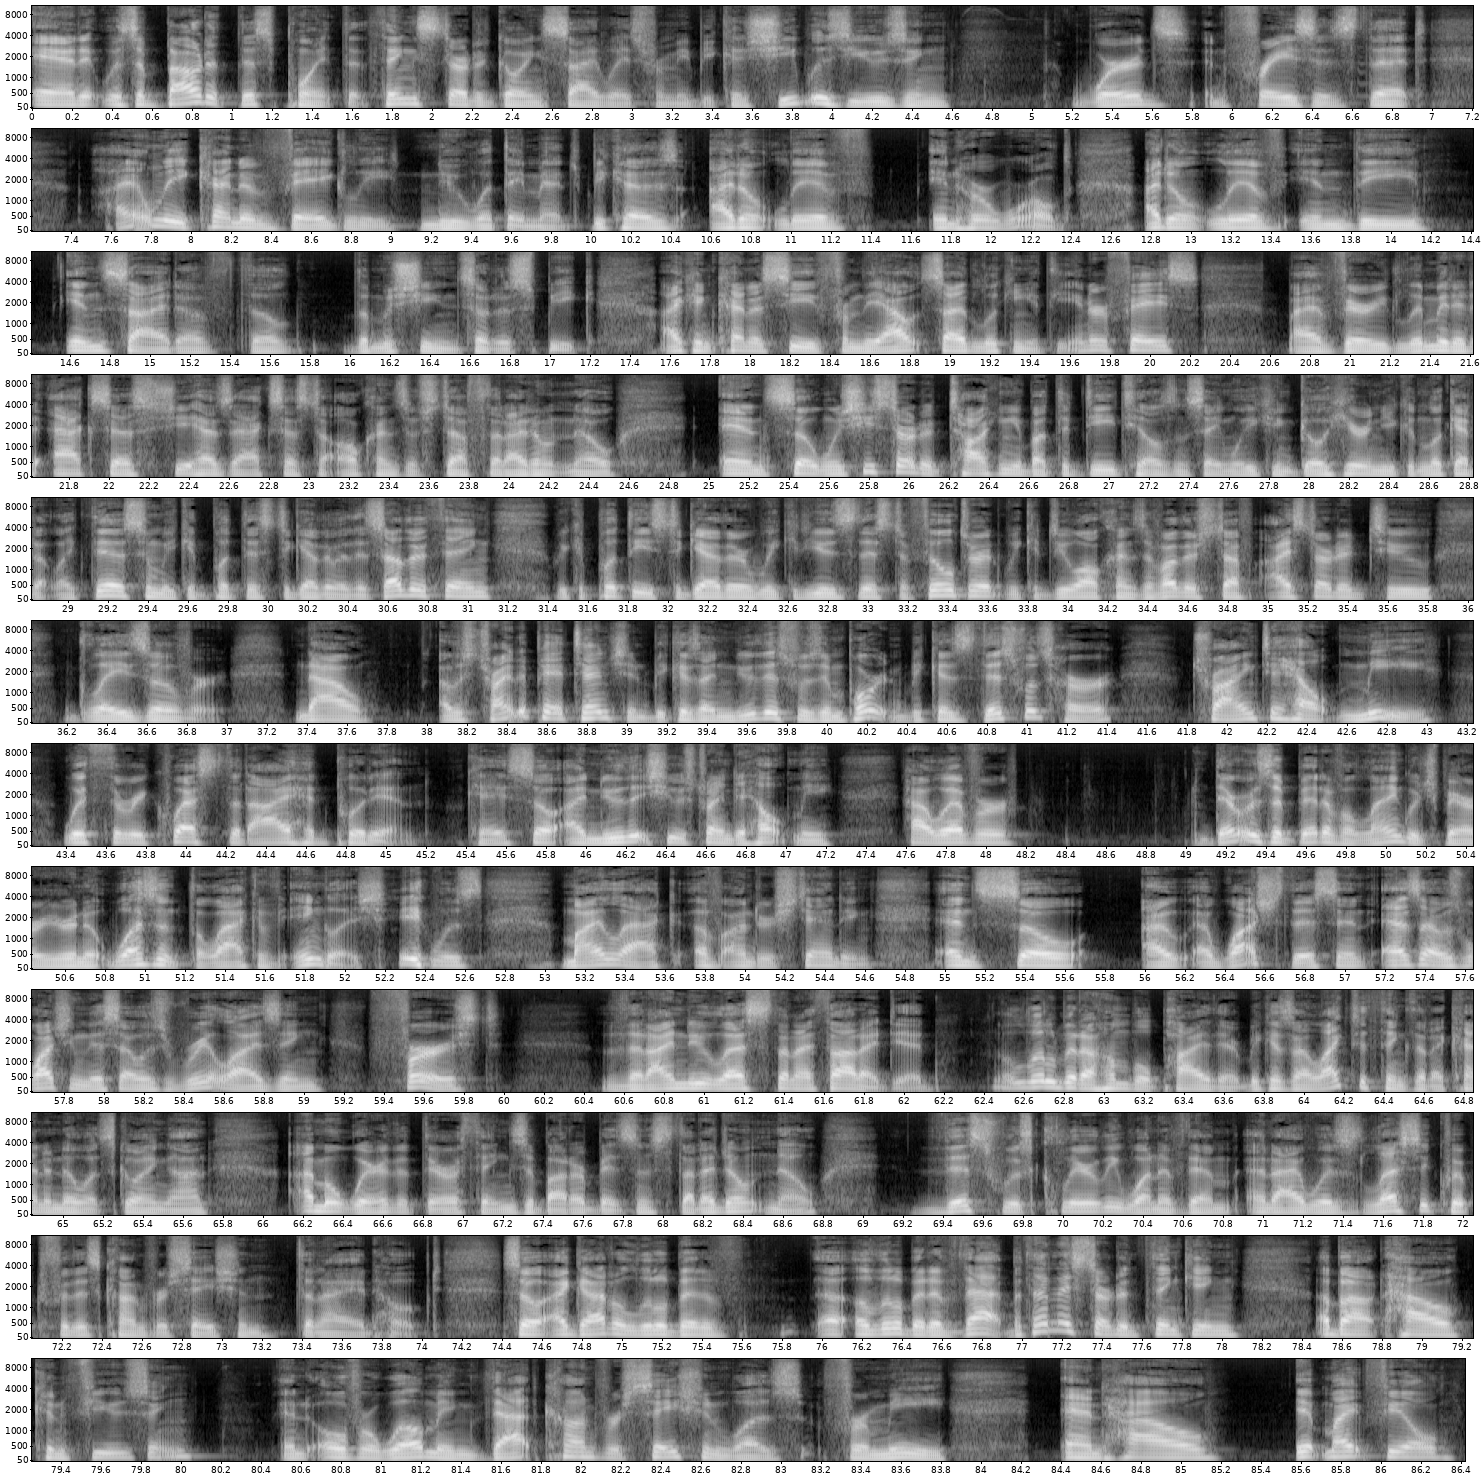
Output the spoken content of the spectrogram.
And it was about at this point that things started going sideways for me because she was using words and phrases that I only kind of vaguely knew what they meant because I don't live in her world. I don't live in the inside of the the machine, so to speak. I can kind of see from the outside looking at the interface. I have very limited access. She has access to all kinds of stuff that I don't know. And so when she started talking about the details and saying, well, you can go here and you can look at it like this, and we could put this together with this other thing, we could put these together, we could use this to filter it, we could do all kinds of other stuff, I started to glaze over. Now, I was trying to pay attention because I knew this was important because this was her trying to help me with the request that I had put in. Okay. So I knew that she was trying to help me. However, there was a bit of a language barrier, and it wasn't the lack of English, it was my lack of understanding. And so I, I, watched this, and as I was watching this, I was realizing first that I knew less than I thought I did. A little bit of humble pie there because I like to think that I kind of know what's going on. I'm aware that there are things about our business that I don't know. This was clearly one of them, and I was less equipped for this conversation than I had hoped. So I got a little bit of a little bit of that. But then I started thinking about how confusing and overwhelming that conversation was for me and how it might feel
